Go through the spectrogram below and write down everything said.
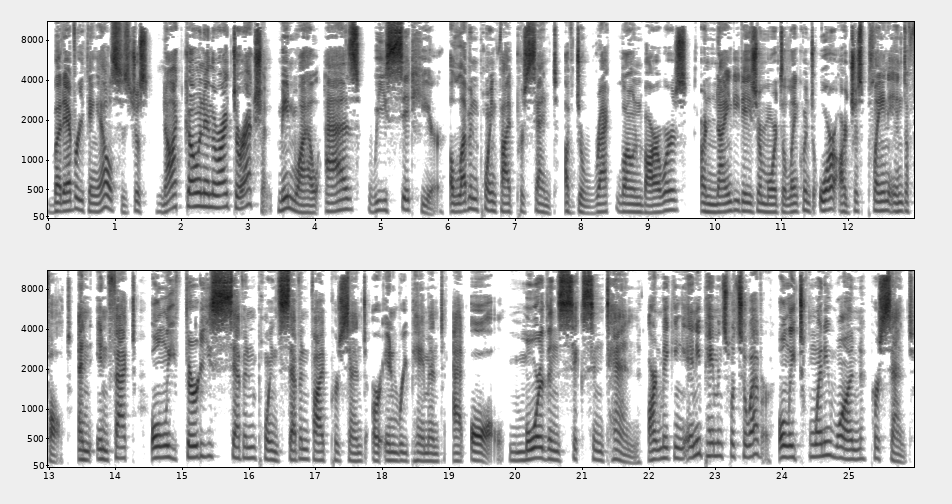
but everything else is just not going in the right direction. Meanwhile, as we sit here, 11.5% of direct loan borrowers are 90 days or more delinquent or are just plain in default. And in fact, only 37.75% are in repayment at all. More than 6 in 10 aren't making any payments whatsoever. Only 21%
